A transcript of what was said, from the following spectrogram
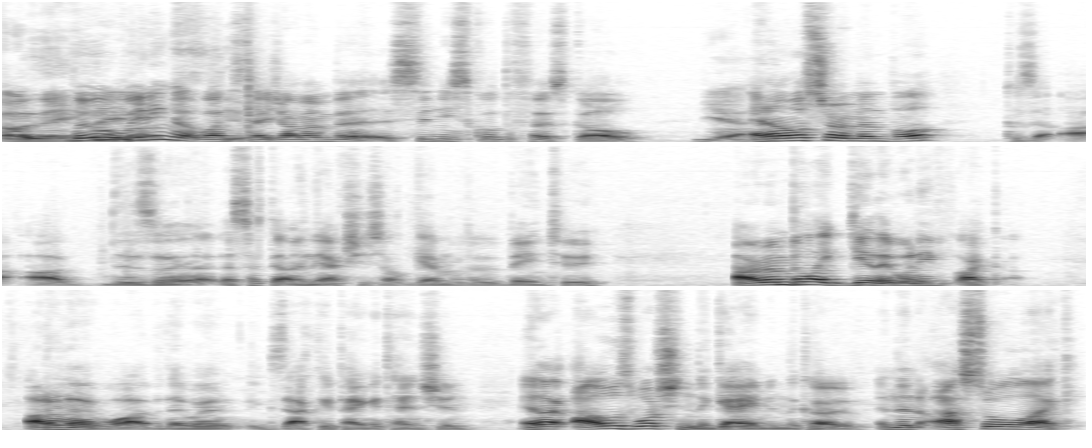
I mean, we were winning at one stage. I remember Sydney scored the first goal, Yeah. and I also remember because I, I there's a that's like the only actually soccer game I've ever been to. I remember like yeah they weren't even like I don't know why but they weren't exactly paying attention and like I was watching the game in the cove and then I saw like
